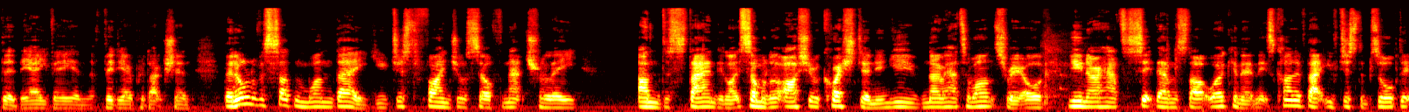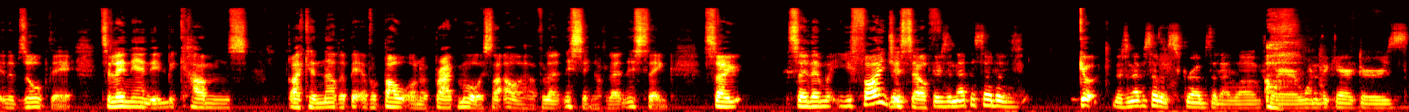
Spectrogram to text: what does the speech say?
the the AV and the video production. Then all of a sudden, one day, you just find yourself naturally understanding like someone will ask you a question and you know how to answer it or you know how to sit down and start working it and it's kind of that you've just absorbed it and absorbed it till in the end it becomes like another bit of a bolt on of Brad Moore it's like oh I've learned this thing I've learned this thing so so then you find There's- yourself There's an episode of Go- there's an episode of Scrubs that I love Oh. where one of the characters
